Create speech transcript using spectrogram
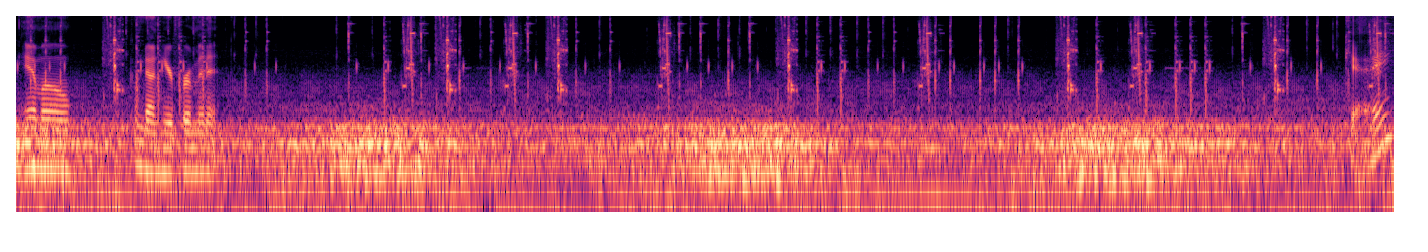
Okay, ammo. Come down here for a minute. Okay.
